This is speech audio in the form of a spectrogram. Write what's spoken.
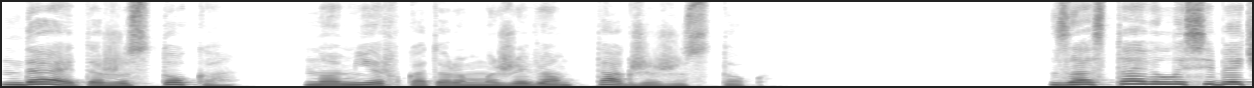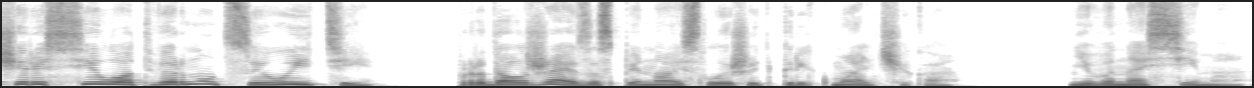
Да, это жестоко, но мир, в котором мы живем, также жесток. Заставила себя через силу отвернуться и уйти, продолжая за спиной слышать крик мальчика. Невыносимо.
